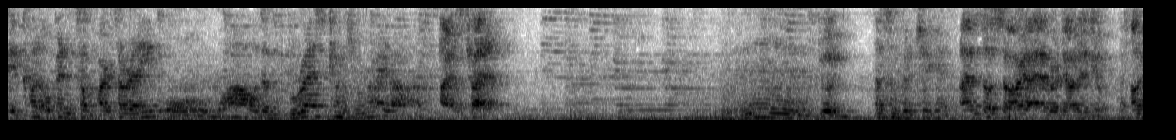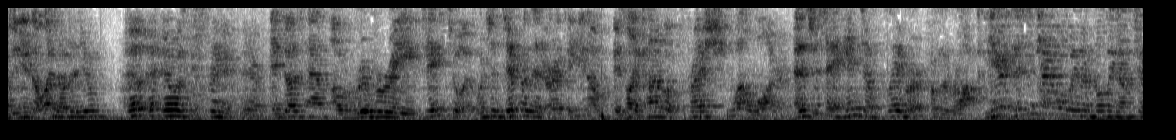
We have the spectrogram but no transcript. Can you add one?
They've cut open some parts already. Oh wow, the breast comes right off. All right, let's try it. Mmm, good. That's some good chicken. I'm so sorry I ever doubted you. Oh, did you know I doubted you? It, it, it was pretty clear. It does have a rivery taste to it, which is different than earthy, you know. It's like kind of a fresh well water. And it's just a hint of flavor from the rock. Here, this is kind of what we've been building up to.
